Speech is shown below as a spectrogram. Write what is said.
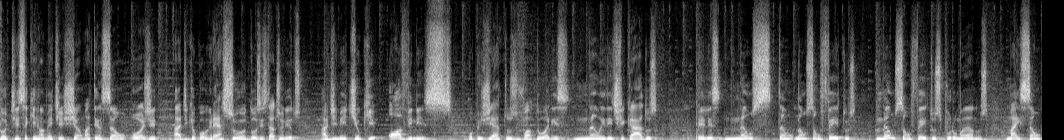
notícia que realmente chama a atenção hoje, a de que o Congresso dos Estados Unidos admitiu que OVNIs, objetos voadores não identificados, eles não, estão, não são feitos não são feitos por humanos, mas são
